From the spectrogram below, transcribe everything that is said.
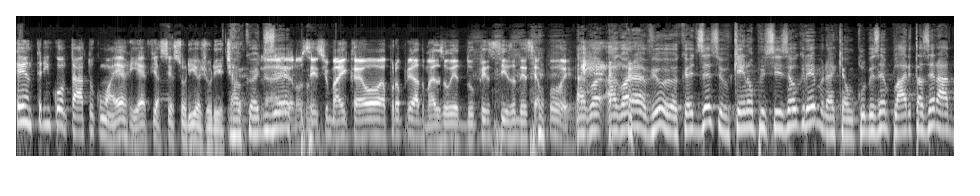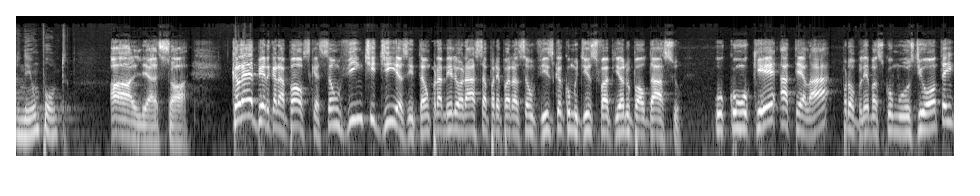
entre em contato com a RF Assessoria Jurídica. É o que eu ia dizer. É, eu não sei se o Maicá é o apropriado, mas o Edu precisa desse apoio. agora, agora, viu, eu queria dizer, Silvio, quem não precisa é o Grêmio, né? Que é um clube exemplar e tá zerado, nenhum ponto. Olha só. Kleber Grabowska, são 20 dias, então, para melhorar essa preparação física, como diz Fabiano Baldasso. O, com o que, até lá, problemas como os de ontem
